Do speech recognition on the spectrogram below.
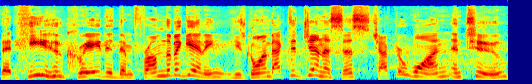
that he who created them from the beginning, he's going back to Genesis chapter 1 and 2,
